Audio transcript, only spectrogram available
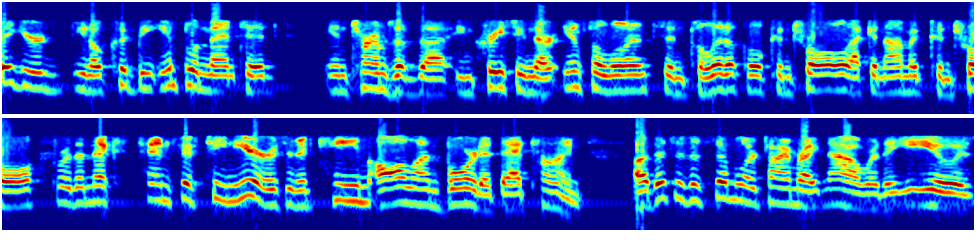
figured, you know, could be implemented in terms of the increasing their influence and political control, economic control for the next 10, 15 years, and it came all on board at that time. Uh, this is a similar time right now where the EU is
